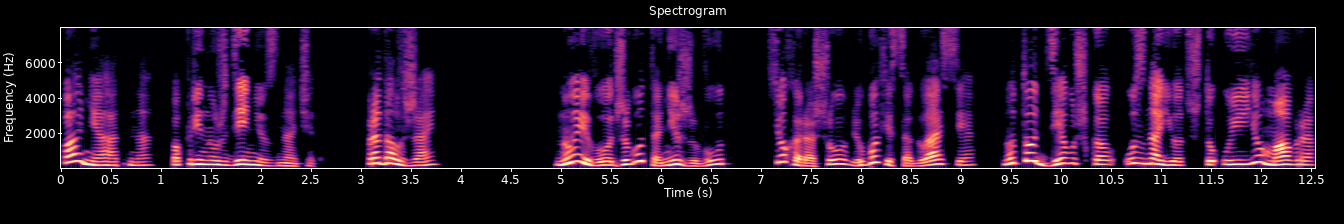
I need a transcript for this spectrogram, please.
Понятно. По принуждению, значит. Продолжай. Ну и вот, живут они, живут. Все хорошо, любовь и согласие. Но тут девушка узнает, что у ее мавра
